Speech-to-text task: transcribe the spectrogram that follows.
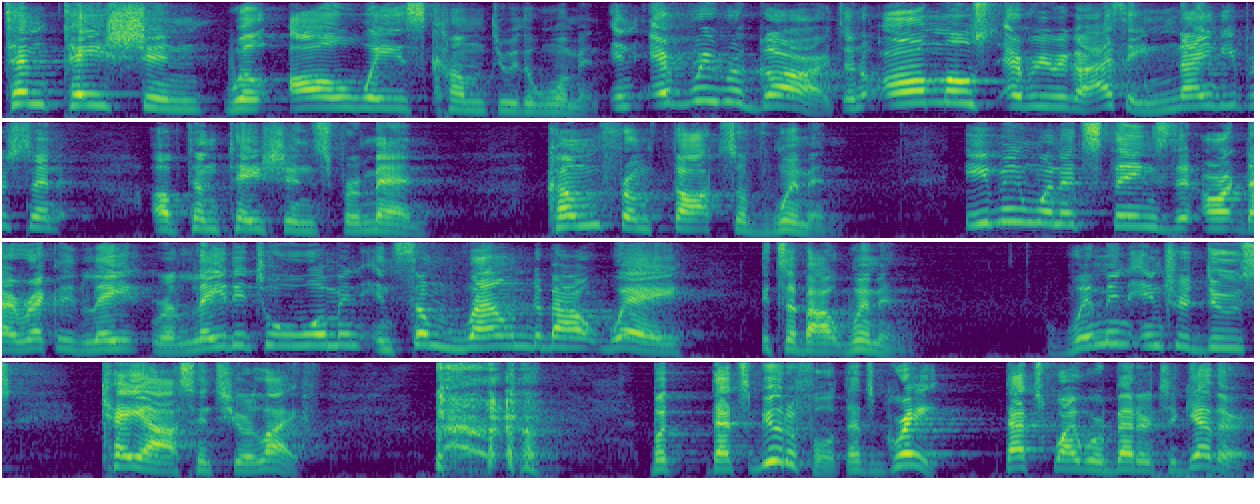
Temptation will always come through the woman in every regard, in almost every regard. I say 90% of temptations for men come from thoughts of women. Even when it's things that aren't directly related to a woman, in some roundabout way, it's about women. Women introduce chaos into your life. but that's beautiful. That's great. That's why we're better together.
